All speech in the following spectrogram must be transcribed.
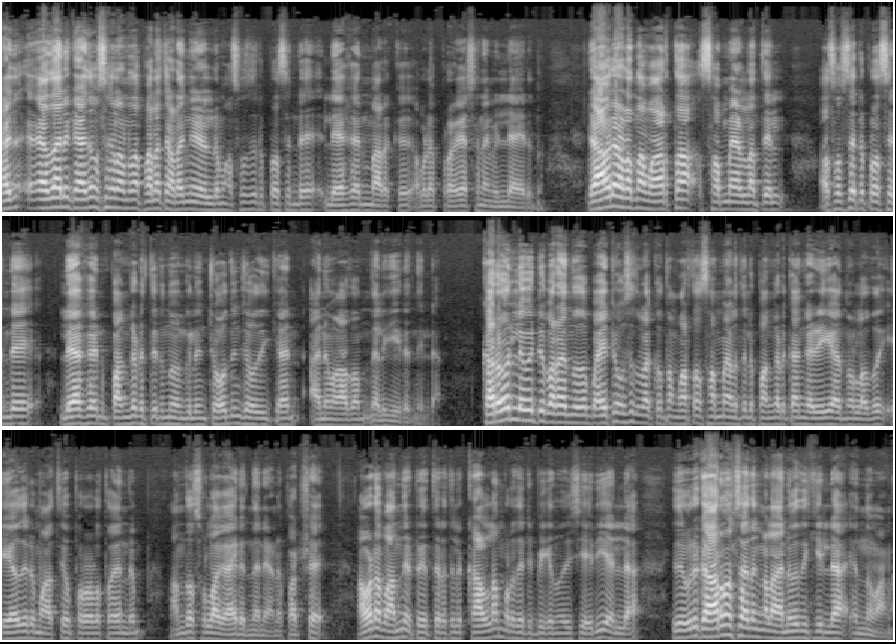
കഴിഞ്ഞ ഏതായാലും കഴിഞ്ഞ ദിവസങ്ങൾ നടന്ന പല ചടങ്ങുകളിലും അസോസിയേറ്റ് പ്രസിന്റെ ലേഖകന്മാർക്ക് അവിടെ പ്രവേശനമില്ലായിരുന്നു. രാവിലെ നടന്ന വാർത്താ സമ്മേളനത്തിൽ അസോസിയേറ്റ് പ്രസിന്റെ ലേഖകൻ പങ്കെടുത്തിരുന്നുവെങ്കിലും ചോദ്യം ചോദിക്കാൻ അനുവാദം നൽകിയിരുന്നില്ല. കരോൽ ലെവറ്റ് പറയുന്നത് വൈറ്റ് ഹൗസിൽ നടക്കുന്ന വാർത്താ സമ്മേളനത്തിൽ പങ്കെടുക്കാൻ കഴിയുക എന്നുള്ളത് ഏതൊരു മാധ്യമപ്രവർത്തകനും അന്തസ്സുള്ള കാര്യം തന്നെയാണ്. പക്ഷേ അവിടെ വന്നിട്ട് ഇത്തരത്തിൽ കള്ളം പ്രചരിപ്പിക്കുന്നത് ശരിയല്ല. ഇത് ഒരു കാരണവശാലും നിങ്ങൾ അനുവദിക്കില്ല എന്നുമാണ്.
